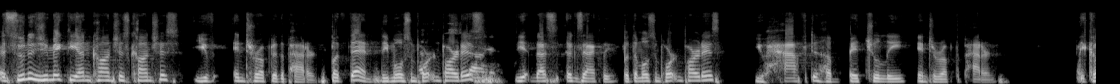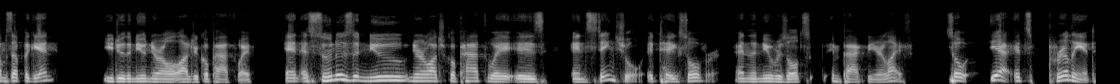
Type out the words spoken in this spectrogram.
As soon as you make the unconscious conscious, you've interrupted the pattern. But then the most important part is yeah, that's exactly. But the most important part is you have to habitually interrupt the pattern. It comes up again, you do the new neurological pathway. And as soon as the new neurological pathway is instinctual, it takes over and the new results impact in your life. So, yeah, it's brilliant.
